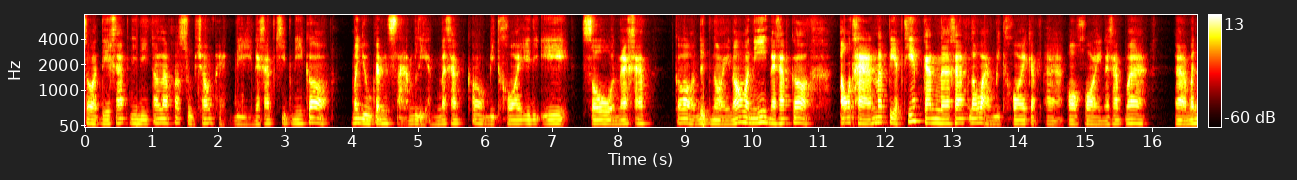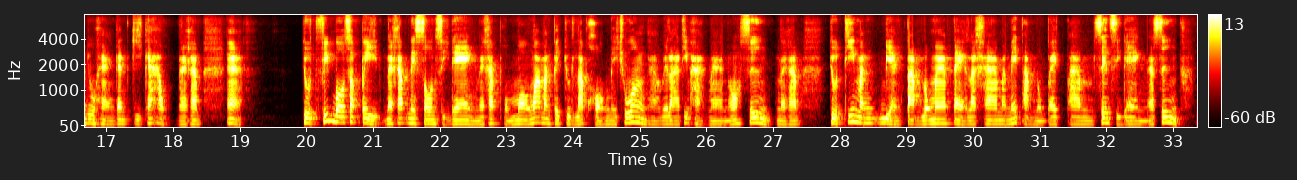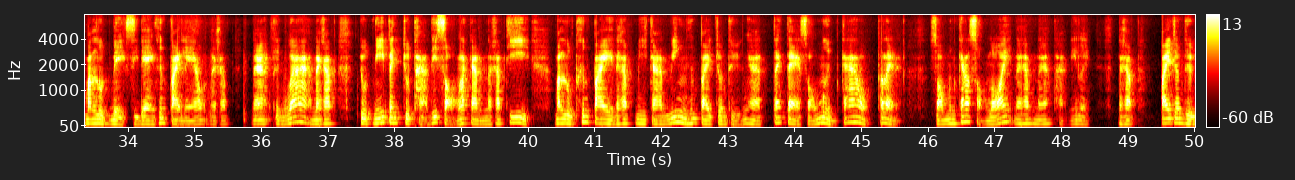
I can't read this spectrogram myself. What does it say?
สวัสดีครับ ยินดีต้อนรับเข้าสู่ช่องแผนดีนะครับ คลิปนี้ก็มาอยู่กัน 3 เหรียญนะครับ ก็ Bitcoin ADA s o นะครับ ก็ดึกหน่อยเนาะวันนี้นะครับ ก็เอาฐานมาเปรียบเทียบกันนะครับ ระหว่าง Bitcoin กับอ่า Allcoin นะครับว่าอ่ามันอยู่ห่างกันกี่ก้าวนะครับอ่าจุดฟิบโบสปีดนะครับในโซนสีแดงนะครับ ผมมองว่ามันเป็นจุดรับของในช่วงอ่าเวลาที่ผ่านมาเนาะซึ่งนะครับ จุดที่มันเบี่ยงต่ำลงมาแต่ราคามันไม่ต่ำลงไปตามเส้นสีแดงนะซึ่งมันหลุดเบรกสีแดงขึ้นไปแล้วนะครับนะถึงว่านะครับจุดนี้เป็นจุดฐานที่2ละกันนะครับ ที่มันหลุดขึ้นไปนะครับ มีการวิ่งขึ้นไปจนถึงอ่าตั้งแต่ 29,000เท่าไหร่นะ29,200 นะครับนะฐานนี้เลยนะครับไปจนถึง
